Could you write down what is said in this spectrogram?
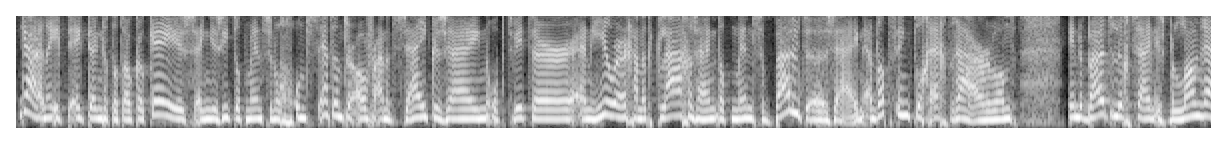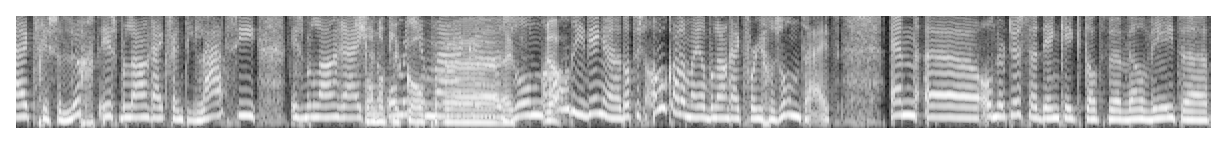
ja, en ik, ik denk dat dat ook oké is. En je ziet dat mensen nog ontzettend erover aan het zeiken zijn op Twitter. En heel erg aan het klagen zijn dat mensen buiten zijn. En dat vind ik toch echt raar. Want in de buitenlucht zijn is belangrijk. Frisse lucht is belangrijk. Ventilatie is belangrijk. Zon een op je ommetje kop, maken. eh, heeft- zon, ja. al die dingen. Dat is ook allemaal heel belangrijk voor je gezondheid. En eh, ondertussen denk ik dat we wel weten.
